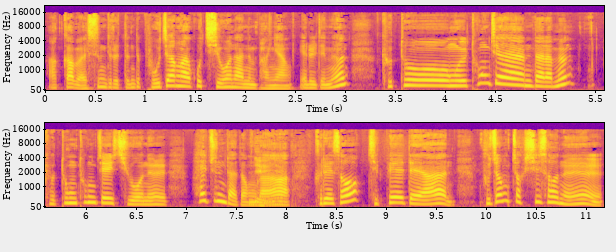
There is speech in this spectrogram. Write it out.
아까 말씀드렸던데 보장하고 지원하는 방향. 예를 들면 교통을 통제한다라면 교통 통제 지원을 해준다던가. 예, 예. 그래서 집회에 대한 부정적 시선을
